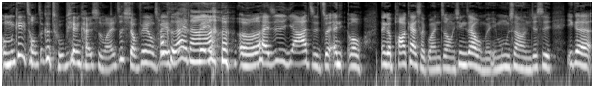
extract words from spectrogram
我们可以从这个图片开始吗？这小朋友超可爱的，啊，鹅还是鸭子追？哎，哦，那个 Podcast 的观众，现在我们荧幕上就是一个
